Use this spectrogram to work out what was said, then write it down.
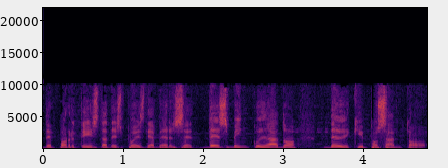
deportista después de haberse desvinculado del equipo santo.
